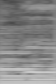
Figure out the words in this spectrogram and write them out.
the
